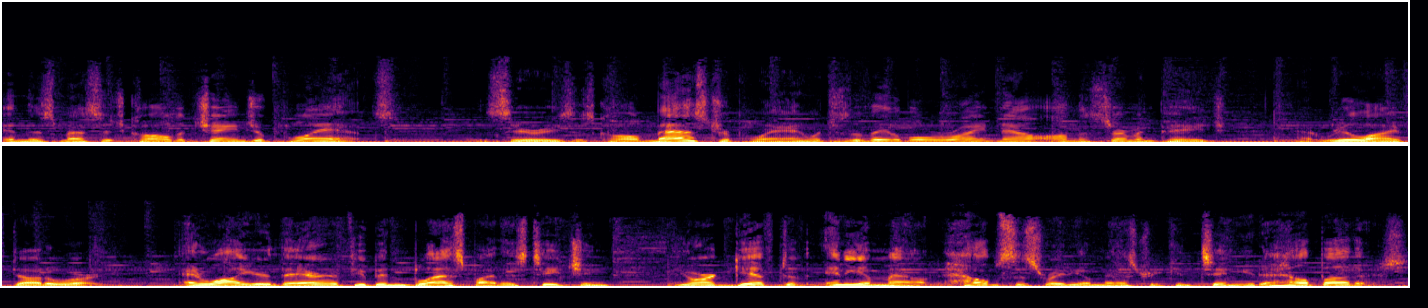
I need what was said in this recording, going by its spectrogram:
in this message called A Change of Plans. The series is called Master Plan, which is available right now on the sermon page at reallife.org. And while you're there, if you've been blessed by this teaching, your gift of any amount helps this radio ministry continue to help others.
